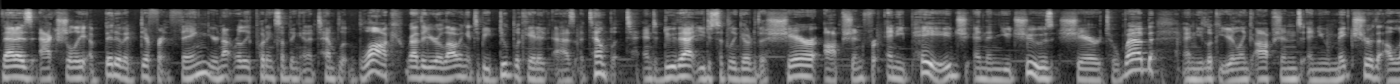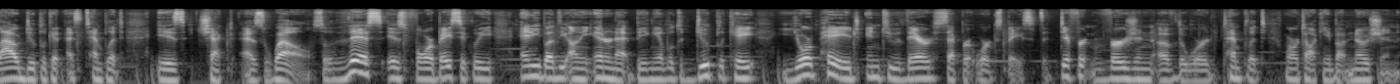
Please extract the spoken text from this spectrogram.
That is actually a bit of a different thing. You're not really putting something in a template block, rather you're allowing it to be duplicated as a template. And to do that, you just simply go to the share option for any page and then you choose share to web and you look at your link options and you make sure that allow duplicate as template is checked as well. So this is for basically anybody on the internet being able to duplicate your page into their separate workspace. It's a different version of the word template when we're talking about Notion.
